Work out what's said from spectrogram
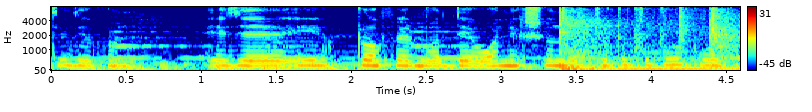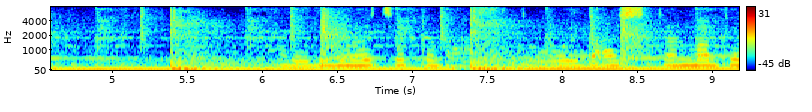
তো দেখুন এই যে এই টপের মধ্যে অনেক সুন্দর, ছোট ছোট ফুল আর এদিকে হচ্ছে একটা বাস। তো ওই বাসটার মধ্যে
